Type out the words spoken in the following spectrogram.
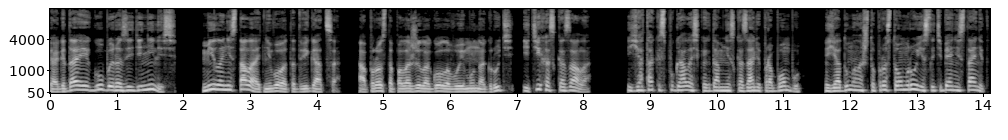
Когда их губы разъединились, Мила не стала от него отодвигаться, а просто положила голову ему на грудь и тихо сказала «Я так испугалась, когда мне сказали про бомбу. Я думала, что просто умру, если тебя не станет».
